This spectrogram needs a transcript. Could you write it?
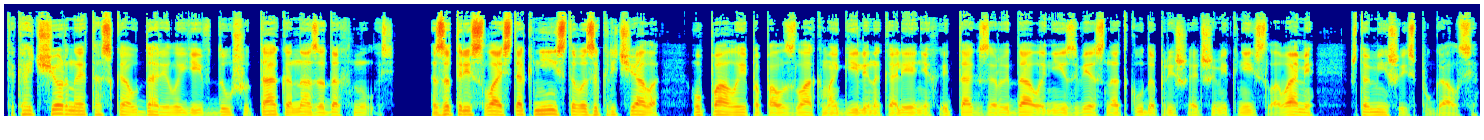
Такая черная тоска ударила ей в душу, так она задохнулась. Затряслась, так неистово закричала — упала и поползла к могиле на коленях и так зарыдала неизвестно откуда пришедшими к ней словами, что Миша испугался.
